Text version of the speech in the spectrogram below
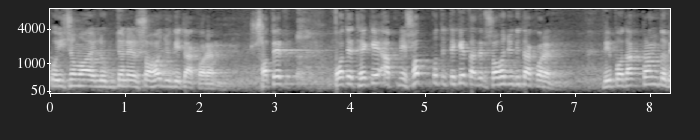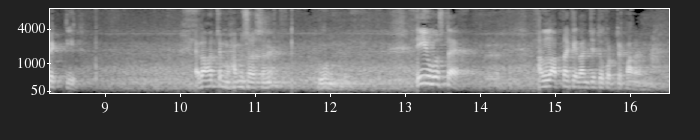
ওই সময় লোকজনের সহযোগিতা করেন। সতের পথে থেকে আপনি সৎ পথে থেকে তাদের সহযোগিতা করেন। বিপদ আক্রান্ত ব্যক্তির। এটা হচ্ছে মোহাম্মদ হাসানের গুণ। এই অবস্থায় আল্লাহ আপনাকে লাঞ্ছিত করতে পারেন না।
